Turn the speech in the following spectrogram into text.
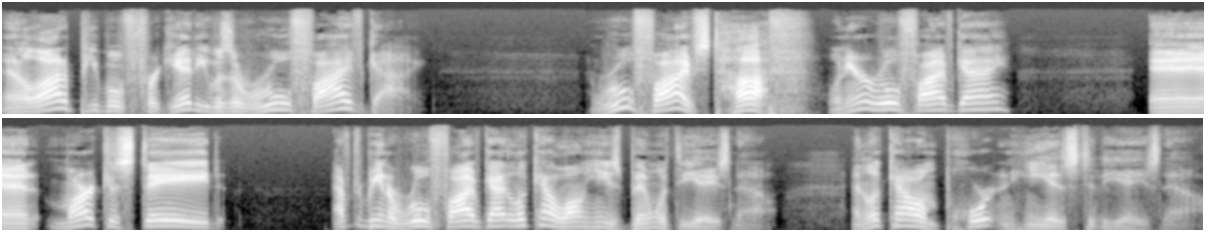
And a lot of people forget he was a Rule 5 guy. Rule Five's tough. When you're a Rule Five guy, and Mark has stayed after being a Rule Five guy. Look how long he's been with the A's now, and look how important he is to the A's now.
